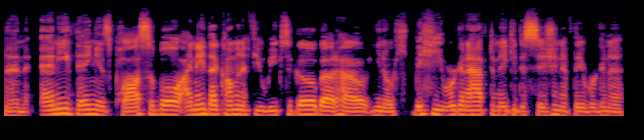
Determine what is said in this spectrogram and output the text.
man, anything is possible. I made that comment a few weeks ago about how, you know, the Heat were going to have to make a decision if they were going to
